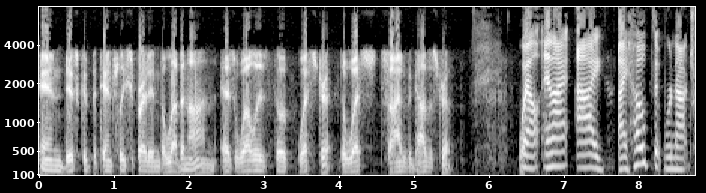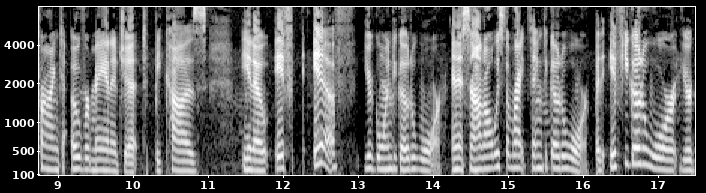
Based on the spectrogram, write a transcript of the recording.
and this could potentially spread into Lebanon as well as the West Strip, the west side of the Gaza Strip. Well, and I, I, I hope that we're not trying to overmanage it because, you know, if if you're going to go to war. And it's not always the right thing to go to war. But if you go to war, your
